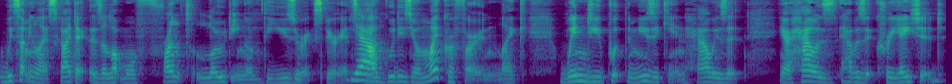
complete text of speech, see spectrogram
With something like Skyjacks, there's a lot more front loading of the user experience. Yeah. How good is your microphone? Like, when do you put the music in? How is it, you know, how is how is it created?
